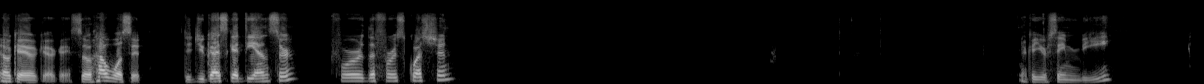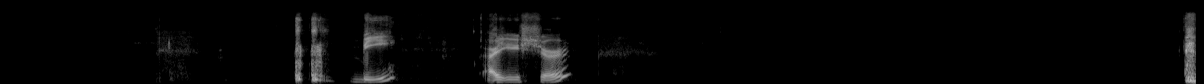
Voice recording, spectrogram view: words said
Okay, okay, okay. So how was it? Did you guys get the answer for the first question? Okay, you're saying B. B? Are you sure?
